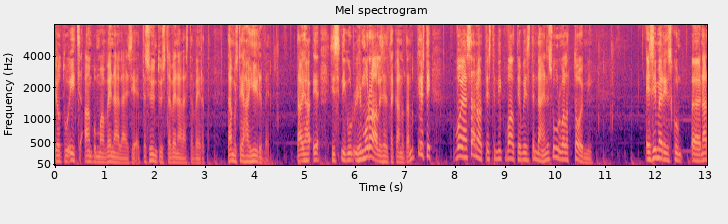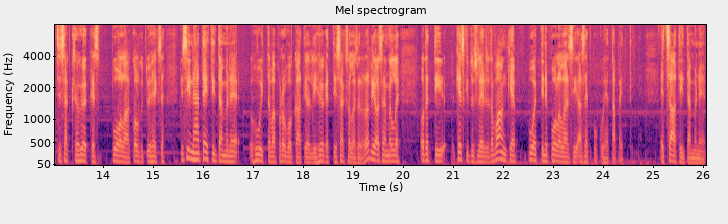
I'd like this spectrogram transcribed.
joutuu itse ampumaan venäläisiä, että syntyy sitä venäläistä verta? Tämmöistä ihan hirveet. Tämä on ihan, siis niin kuin moraaliselta kannalta. Mutta tietysti voidaan sanoa tietysti niin kuin valtioviisesti, näin ne suurvallat toimii. Esimerkiksi kun Natsi-Saksa hyökkäsi Puolaan 39, niin siinähän tehtiin tämmöinen huvittava provokaatio, eli hyökättiin saksalaisen radioasemalle, otettiin keskitysleiriltä vankeja, puettiin ne puolalaisia asepukuja ja tapettiin että saatiin tämmöinen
